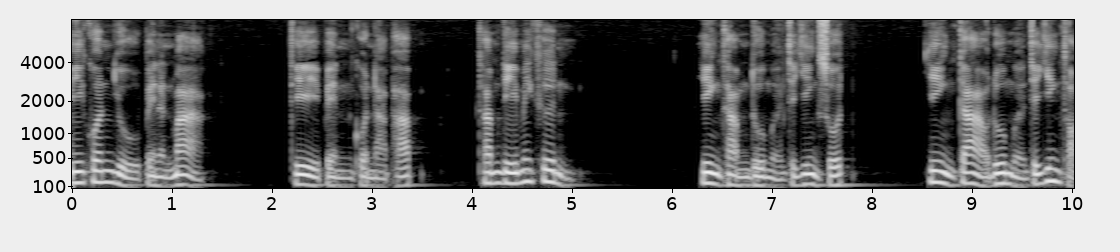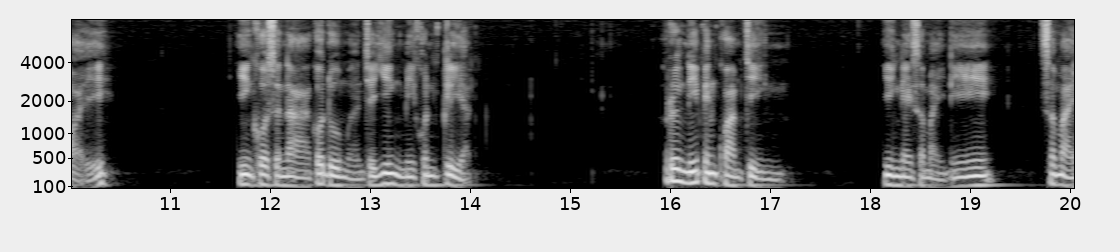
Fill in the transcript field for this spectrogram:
มีคนอยู่เป็นอันมาก ที่เป็นคนอาภัพทำดีไม่ขึ้น ยิ่งทำดูเหมือนจะยิ่งสุด ยิ่งก้าวดูเหมือนจะยิ่งถอย ยิ่งโฆษณาก็ดูเหมือนจะยิ่งมีคนเกลียด เรื่องนี้เป็นความจริง ยิ่งในสมัยนี้ สมัย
